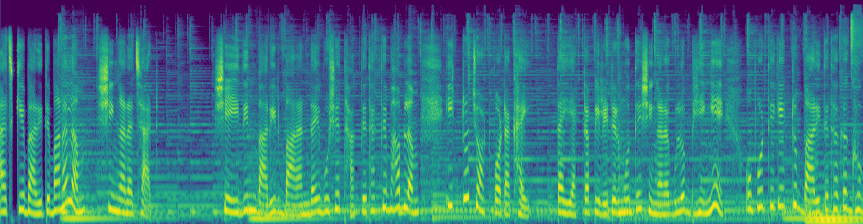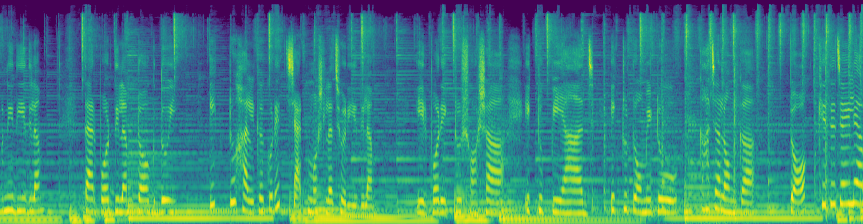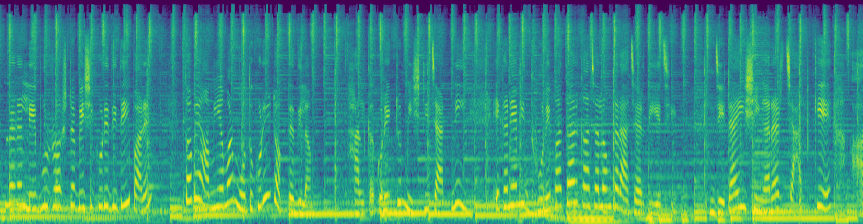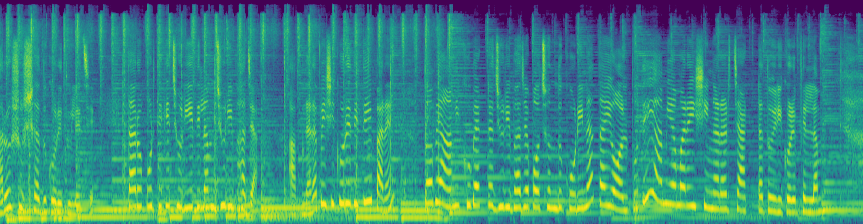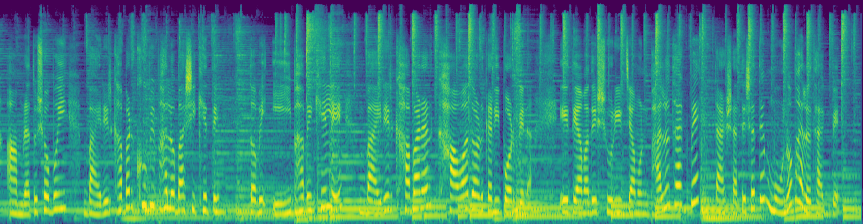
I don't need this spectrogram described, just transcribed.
আজকে বাড়িতে বানালাম সিঙ্গারা ছাট সেই দিন বাড়ির বারান্দায় বসে থাকতে থাকতে ভাবলাম, একটু চটপটা খাই। তাই একটা প্লেটের মধ্যে সিঙ্গারাগুলো ভেঙে ওপর থেকে একটু বাড়িতে থাকা ঘুগনি দিয়ে দিলাম। তারপর দিলাম টক দই, একটু হালকা করে চাট মশলা ছড়িয়ে দিলাম। এরপর একটু শশা একটু পেঁয়াজ, একটু টমেটো, কাঁচা লঙ্কা টক খেতে চাইলে আপনারা লেবুর রসটা বেশি করে দিতেই পারেন, তবে আমি আমার মতো করেই টকটা দিলাম। হালকা করে একটু মিষ্টি চাটনি, এখানে আমি ধনে পাতা আর কাঁচা লঙ্কার আচার দিয়েছি, যেটা এই সিঙ্গারার চাটকে আরও সুস্বাদু করে তুলেছে। তার ওপর থেকে ছড়িয়ে দিলাম ঝুরি ভাজা। আপনারা বেশি করে দিতেই পারেন, তবে আমি খুব একটা ঝুরি ভাজা পছন্দ করি না, তাই অল্পতেই আমি আমার এই সিঙ্গারার চাটটা তৈরি করে ফেললাম। আমরা তো সবই বাইরের খাবার খুবই ভালোবাসি খেতে। তবে এইভাবে খেলে বাইরের খাবার আর খাওয়া দরকারই পড়বে না। এতে আমাদের শরীর যেমন ভালো থাকবে, তার সাথে সাথে মনও ভালো থাকবে।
